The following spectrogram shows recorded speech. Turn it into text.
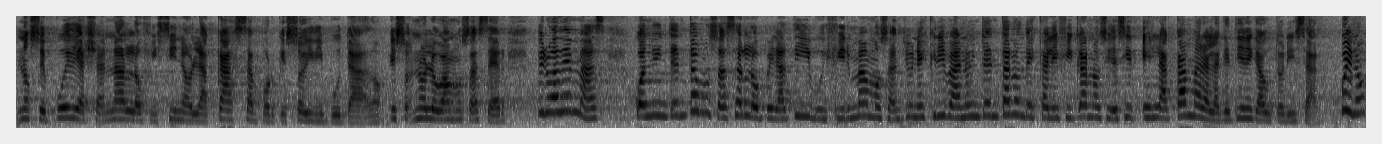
no se puede allanar la oficina o la casa porque soy diputado. Eso no lo vamos a hacer. Pero además, cuando intentamos hacerlo operativo y firmamos ante un escribano, intentaron descalificarnos y decir es la Cámara la que tiene que autorizar. Bueno,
